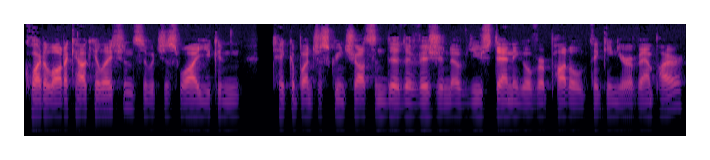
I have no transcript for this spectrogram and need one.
quite a lot of calculations. Which is why you can take a bunch of screenshots in the division of you standing over a puddle thinking you're a vampire.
